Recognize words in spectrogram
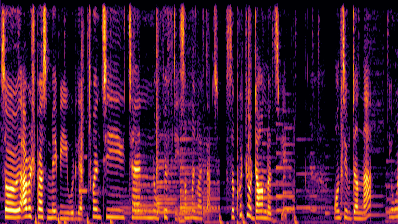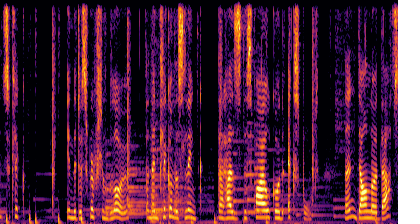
So the average person maybe would get 20, 10 or 50, something like that. So put your download speed. Once you've done that, you want to click in the description below and then click on this link that has this file called export. Then download that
